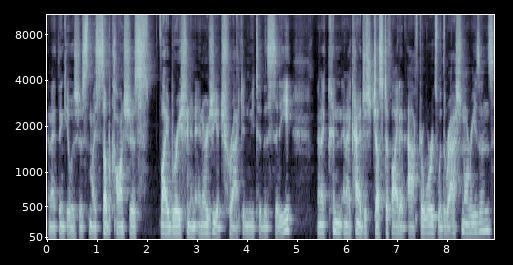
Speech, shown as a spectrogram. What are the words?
and I think it was just my subconscious vibration and energy attracted me to the city, and I couldn't and I kind of just justified it afterwards with rational reasons.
